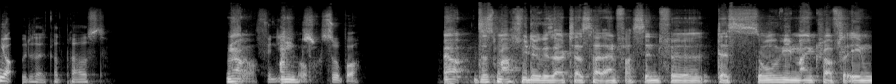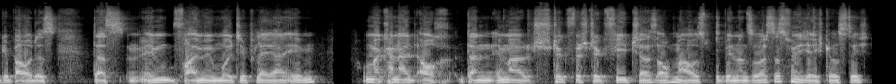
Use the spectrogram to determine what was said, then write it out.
Ja. Wo du es halt gerade brauchst. Ja, finde ich auch super. Ja, das macht, wie du gesagt hast, halt einfach Sinn für das, so wie Minecraft eben gebaut ist, das im, vor allem im Multiplayer eben. Und man kann halt auch dann immer Stück für Stück Features auch mal ausprobieren und sowas. Das finde ich echt lustig.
